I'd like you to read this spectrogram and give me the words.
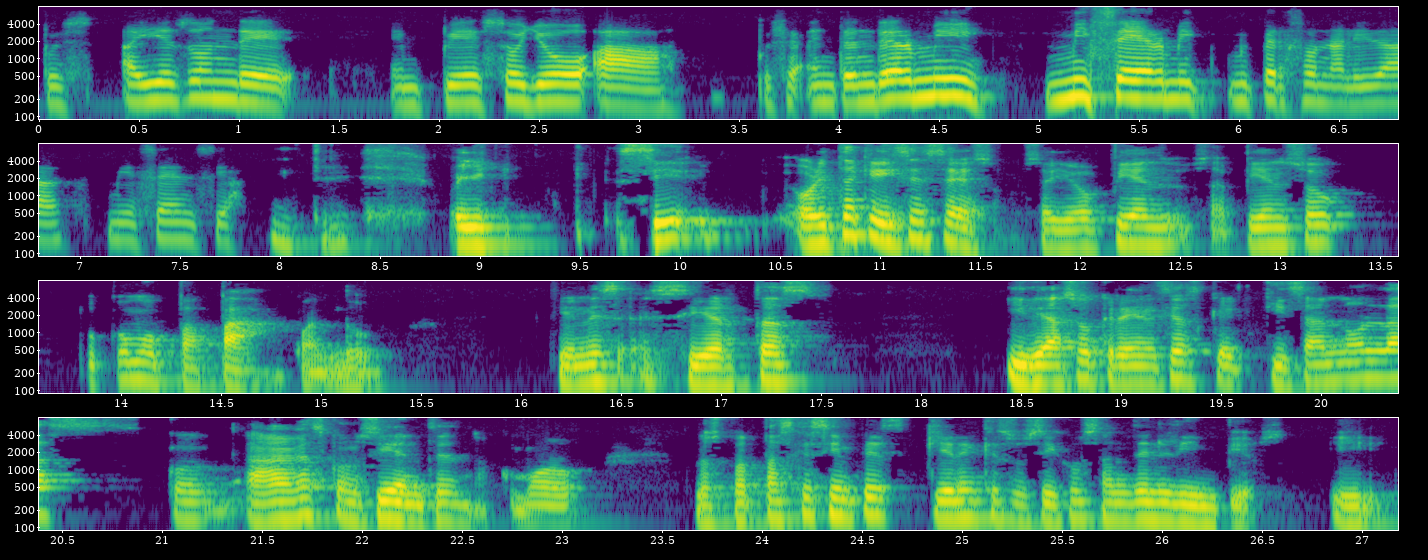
pues ahí es donde empiezo yo a, pues, a entender mi, mi ser, mi, personalidad mi esencia. Oye, sí, ahorita que dices eso, o sea, yo pienso, pienso tú como papá, cuando tienes ciertas ideas o creencias que quizá no las hagas conscientes, como los papás que siempre quieren que sus hijos anden limpios y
